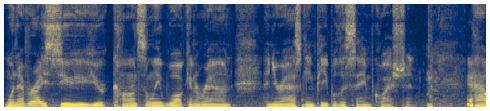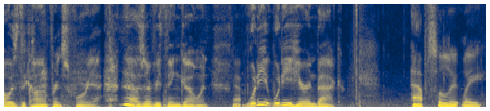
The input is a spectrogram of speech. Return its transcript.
whenever I see you, you're constantly walking around and you're asking people the same question. How is the conference for you? How's everything going? Yeah. What are you What are you hearing back? absolutely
